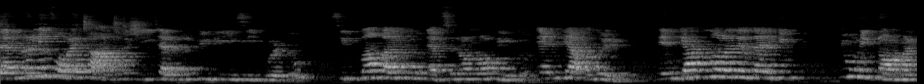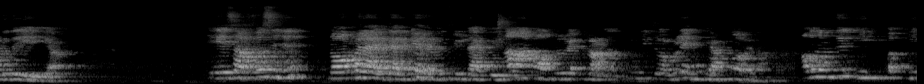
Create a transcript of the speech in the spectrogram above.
generally a charged sheet electric field D is equal to sigma by two epsilon naught into N cap എന്ന് വരും. എൻ ക്യാപ്പ് എന്ന് പറയുന്നത് എന്തായിരിക്കും? Unit normal to the area സർഫസിന് നോർമൽ ആയിട്ടായിരിക്കും ഇലക്ട്രിക് ഫീൽഡ് ആക്ട് ചെയ്യുന്നത്. ആ നോർമൽ വെക്ടർ ആണ്. യൂണിറ്റ് നോർമൽ എൻ ക്യാപ് എന്ന് പറയുന്നത്. അപ്പൊ നമുക്ക് ഈ ഈ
